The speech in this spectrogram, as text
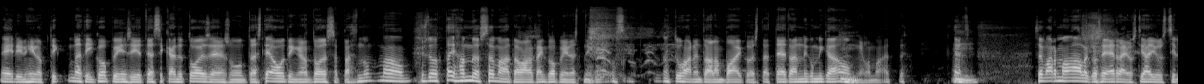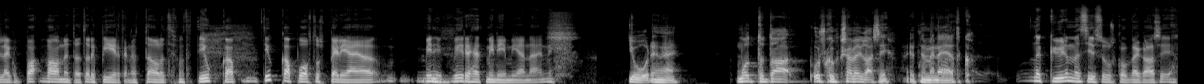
Eidin hinotti nätin kopin siitä ja se kääntyi toiseen suuntaan. Sitten Outin on toisessa päässä. No mä oon pystynyt ottaa ihan myös samaa tavalla tämän kopin niin tuhannen talan paikoista, että ei tämä ole niin mikään mm. ongelma. Että, mm. se varmaan alkoi se erä just ihan just silleen, kun valmentajat oli piirtänyt taulut, semmoista tiukkaa, tiukkaa puolustuspeliä ja mini, mm. virheet minimiä näin. Niin. Juuri näin. Mutta tota, uskotko sä Vegasi, että ne menee jatkoon? No kyllä mä siis uskon Vegasiin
